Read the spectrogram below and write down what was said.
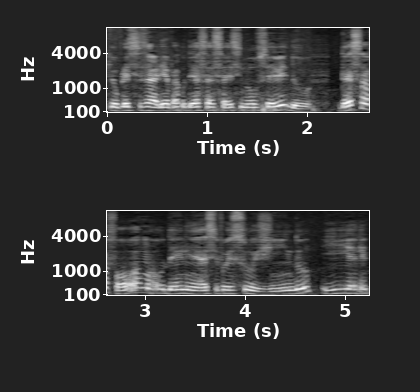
que eu precisaria para poder acessar esse novo servidor. Dessa forma, o DNS foi surgindo e ele,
